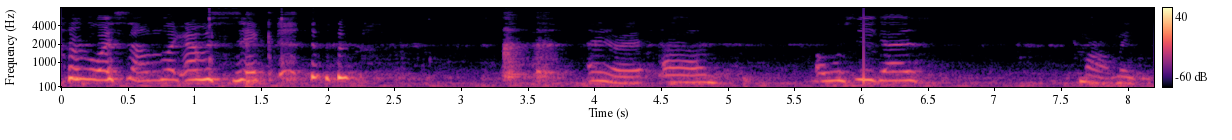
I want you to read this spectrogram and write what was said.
I don't know I sounded like I was sick. anyway, um, I will see you guys tomorrow, maybe.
